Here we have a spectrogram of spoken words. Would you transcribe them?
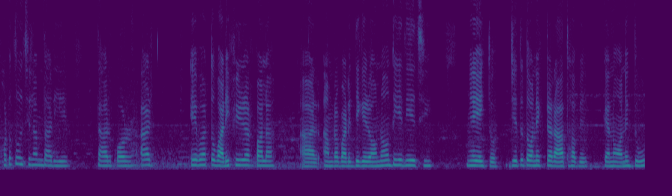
ফটো তুলছিলাম দাঁড়িয়ে। তারপর আর এবার তো বাড়ি ফেরার পালা। আর আমরা বাড়ির দিকে রওনাও দিয়ে দিয়েছি। এই তো, যেতে তো অনেকটা রাত হবে। কেন, অনেক দূর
